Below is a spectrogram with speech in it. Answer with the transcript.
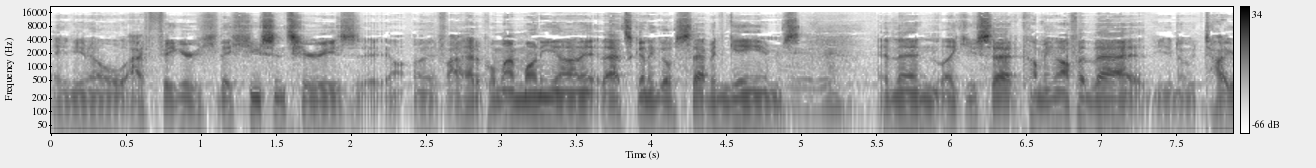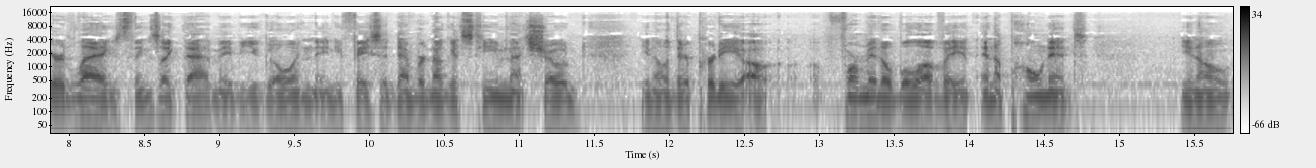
And you know, I figure the Houston series, uh, if I had to put my money on it, that's going to go seven games. Mm-hmm. And then, like you said, coming off of that, you know, tired legs, things like that. Maybe you go in and you face a Denver Nuggets team that showed, you know, they're pretty uh, formidable of a, an opponent. You know,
